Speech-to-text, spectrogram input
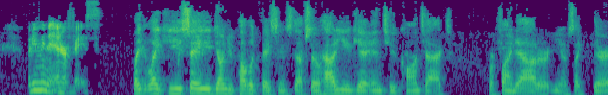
What do you mean the interface? Like like you say you don't do public facing stuff. So how do you get into contact or find out or you know it's like they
